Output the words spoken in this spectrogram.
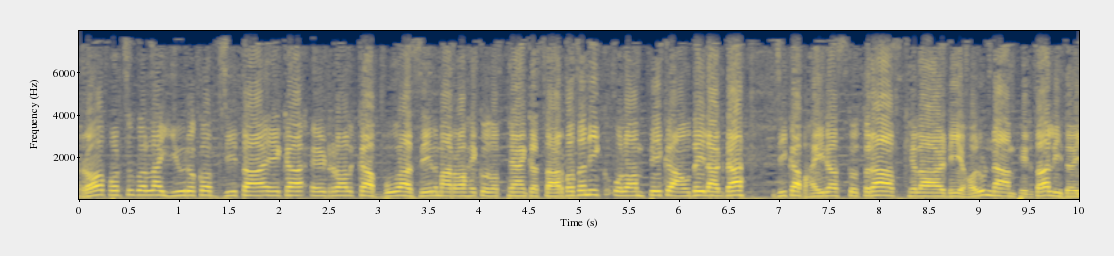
र पोर्चुगललाई युरोकप जिताएका एड्रलका बुवा जेलमा रहेको तथ्याङ्क सार्वजनिक ओलम्पिक आउँदै लाग्दा जिका भाइरसको त्रास खेलाडीहरू नाम फिर्ता लिँदै।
